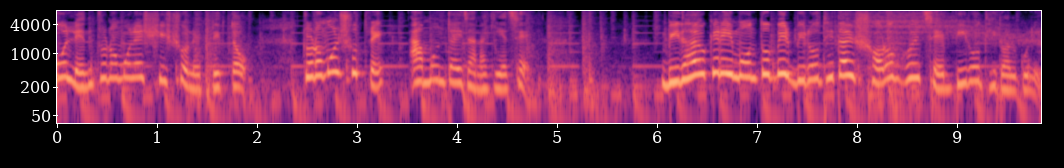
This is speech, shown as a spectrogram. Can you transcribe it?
করলেন তৃণমূলের শীর্ষ নেতৃত্ব। তৃণমূল সূত্রে এমনটাই জানা গিয়েছে। বিধায়কের এই মন্তব্যের বিরোধিতায় সরব হয়েছে বিরোধী দলগুলি।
